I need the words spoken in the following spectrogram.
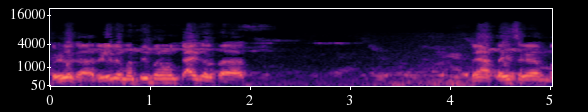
कळलं का? रेल्वे मंत्री म्हणून काय करतात? नाही आता हे सगळं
